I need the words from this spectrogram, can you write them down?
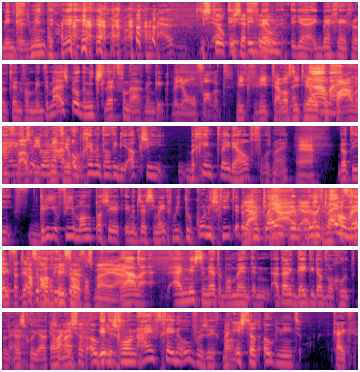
Minte is Minte. ja, De stilte ik, zegt ik veel. Ben, ik, ja, ik ben geen groot fan van Minte, maar hij speelde niet slecht vandaag, denk ik. Beetje onvallend. Niet, niet, hij was niet heel Ja, maar hij- bepalend, hij maar, ook niet, raar- heel Op een gegeven moment had hij die actie begin tweede helft, volgens mij. Ja. Dat hij drie of vier man passeert in het 16 meter gebied. Toen kon hij schieten. Dat Ja, was een klein, ja, dat ja, was een hij klein hem moment. afgeeft, Dat hij afgaf op volgens mij, ja. Ja. maar hij miste net het moment. En uiteindelijk deed hij dat wel goed. Dat was best een goede actie. Ja, maar is dat ook dit niet- is gewoon, hij heeft geen overzicht, man. Maar is dat ook niet... Kijk,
